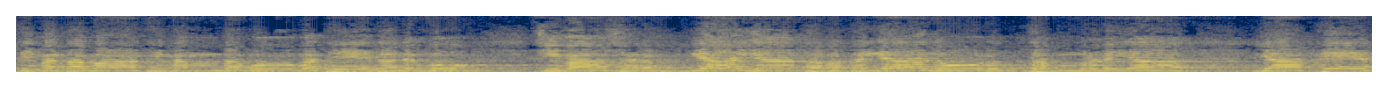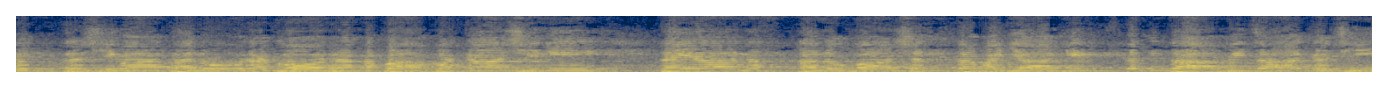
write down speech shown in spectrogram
శివతమా శివం బభూవ తేదనుభు శివాశరవ్యాయ తవతయా నో రుద్రం మృడయా యా తే రుద్ర శివ తనూర ఘోర అపాపకాశిని తయా నస్తను భాషంతమయా గిర్తంతాభిజాగజీ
